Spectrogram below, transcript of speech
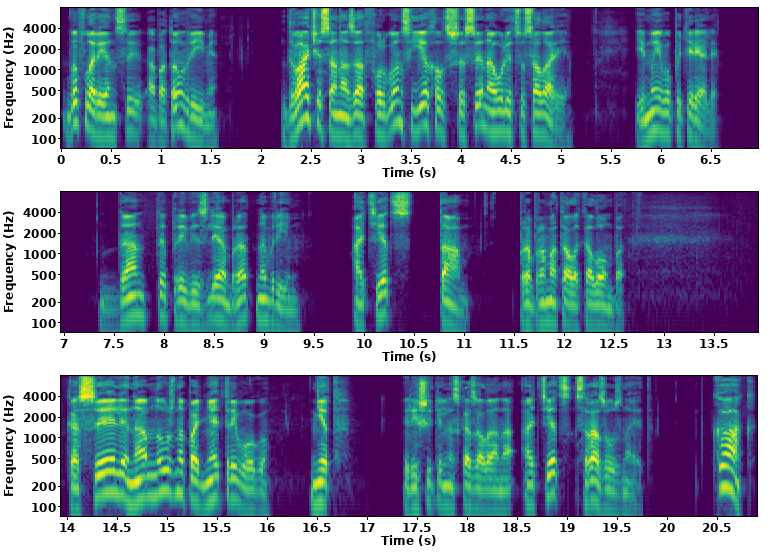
во Флоренции, а потом в Риме. Два часа назад фургон съехал с шоссе на улицу Салария, и мы его потеряли. Данте привезли обратно в Рим. Отец там, — пробормотала Коломба. Касселли, нам нужно поднять тревогу. Нет, — решительно сказала она, — отец сразу узнает. Как?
